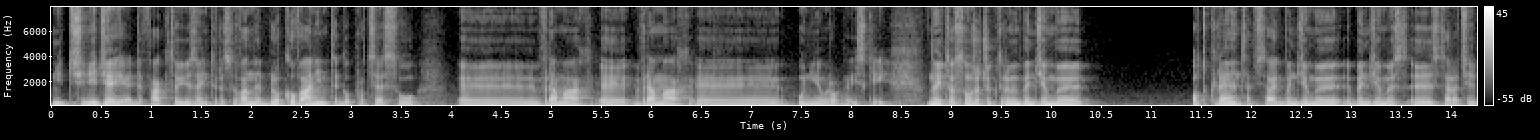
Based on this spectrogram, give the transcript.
nic się nie dzieje. De facto jest zainteresowany blokowaniem tego procesu w ramach, e, w ramach e, Unii Europejskiej. No i to są rzeczy, które my będziemy odkręcać, tak? Będziemy, będziemy e, starać się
